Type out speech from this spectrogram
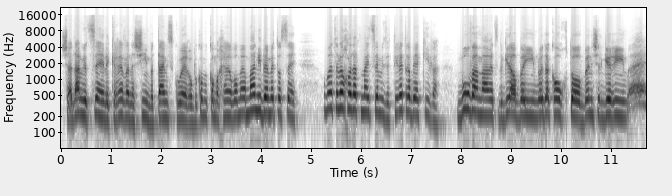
שאדם יוצא לקרב אנשים בטיים סקוויר או בכל מקום אחר ואומר, מה אני באמת עושה? הוא אומר, אתה לא יכול לדעת מה יצא מזה, תראה את רבי עקיבא, בור ועם הארץ בגיל 40, לא יודע קרוא וכתוב, בן של גרים, אה,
